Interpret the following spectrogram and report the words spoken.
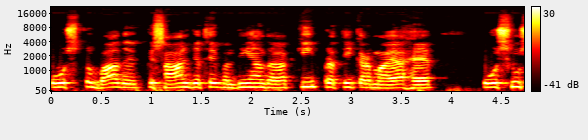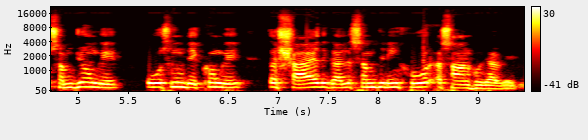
ਉਸ ਤੋਂ ਬਾਅਦ ਕਿਸਾਨ ਜਥੇਬੰਦੀਆਂ ਦਾ ਕੀ ਪ੍ਰਤੀਕਰਮ ਆਇਆ ਹੈ, ਉਸ ਨੂੰ ਸਮਝੋਗੇ, ਉਸ ਨੂੰ ਦੇਖੋਗੇ, ਤਾਂ ਸ਼ਾਇਦ ਗੱਲ ਸਮਝਣੀ ਹੋਰ ਆਸਾਨ ਹੋ ਜਾਵੇਗੀ।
